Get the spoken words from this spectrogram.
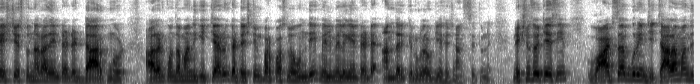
టెస్ట్ చేస్తున్నారు. అదేంటంటే డార్క్ మోడ్ ఆల్రెడీ కొంతమందికి ఇచ్చారు. ఇంకా టెస్టింగ్ పర్పస్లో ఉంది. మెల్లిమెల్లిగా ఏంటంటే అందరికీ రూల్ అవుట్ చేసే ఛాన్సెస్ అయితే ఉన్నాయి. నెక్స్ట్ న్యూస్ వచ్చేసి వాట్సాప్ గురించి. చాలామంది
